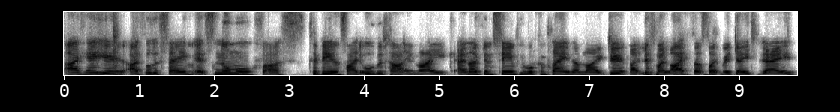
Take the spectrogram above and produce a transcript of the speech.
I hear you. I feel the same. It's normal for us to be inside all the time. Like, and I've been seeing people complain. I'm like, dude, like live my life. That's like my day to day.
